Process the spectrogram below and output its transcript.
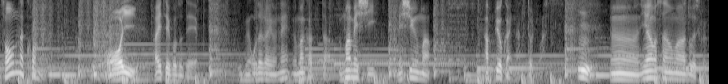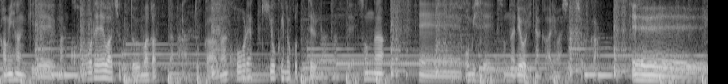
そんなコーナーになっております。はい。はいということでお互いをねうまかった。うま飯。飯うま。発表会になっております。うん。うん。岩間さんはどうですか？上半期で、まあ、これはちょっとうまかったなとか、まあ、これは記憶に残ってるななんてそんな、えーお店そんな料理なんかありましたでしょうか？え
